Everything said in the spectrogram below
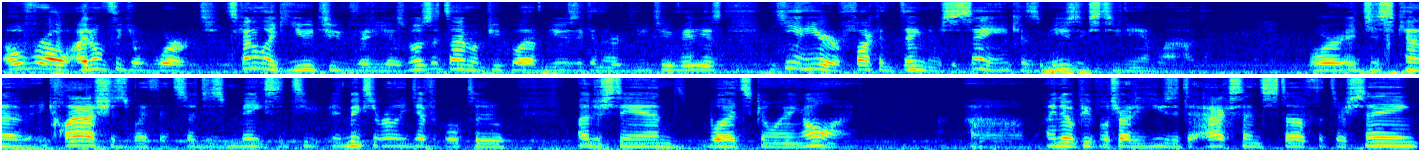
Overall, I don't think it worked. It's kind of like YouTube videos. Most of the time, when people have music in their YouTube videos, you can't hear a fucking thing they're saying because the music's too damn loud, or it just kind of it clashes with it. So it just makes it too. It makes it really difficult to understand what's going on. Um, I know people try to use it to accent stuff that they're saying.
